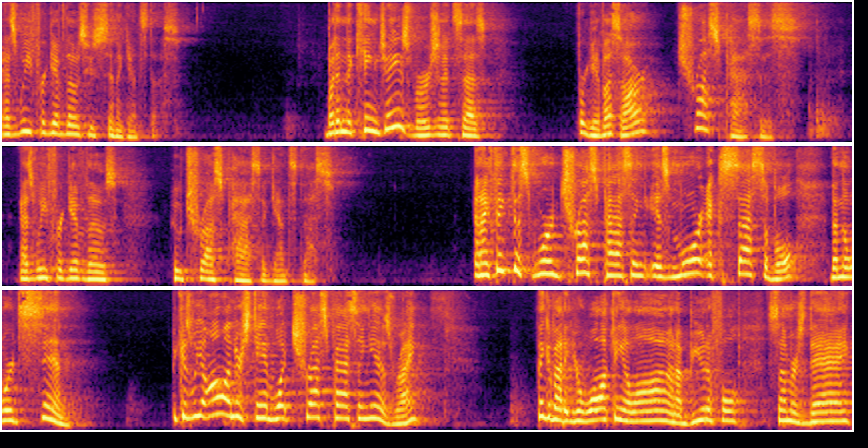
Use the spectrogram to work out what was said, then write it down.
as we forgive those who sin against us. But in the King James Version, it says, Forgive us our trespasses as we forgive those who trespass against us. And I think this word trespassing is more accessible than the word sin because we all understand what trespassing is, right? Think about it. You're walking along on a beautiful summer's day.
